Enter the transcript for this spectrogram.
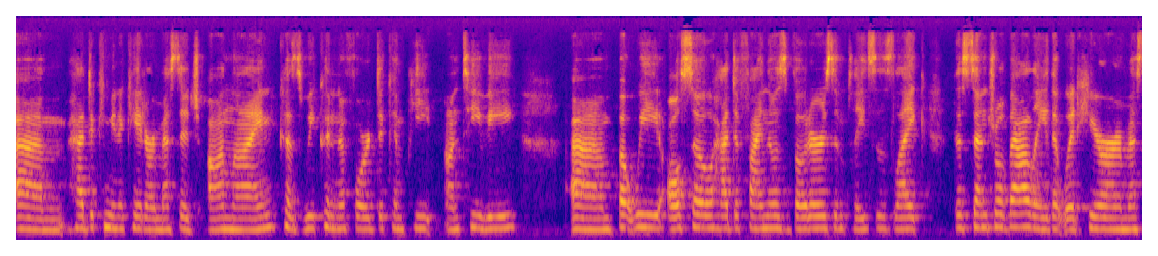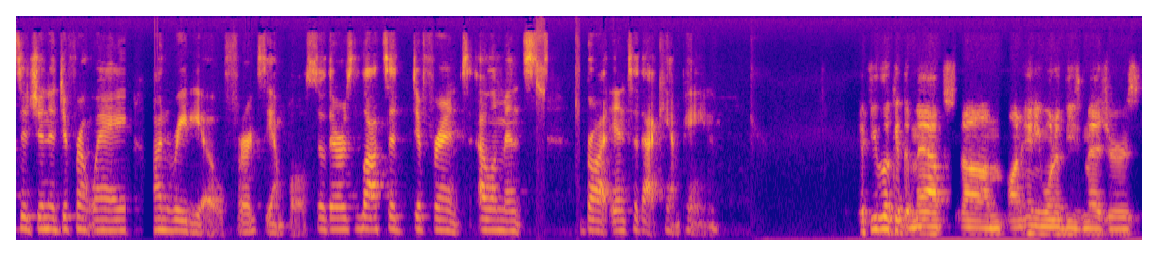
um, had to communicate our message online because we couldn't afford to compete on TV. Um, but we also had to find those voters in places like the Central Valley that would hear our message in a different way on radio, for example. So there's lots of different elements brought into that campaign. If you look at the maps um, on any one of these measures,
